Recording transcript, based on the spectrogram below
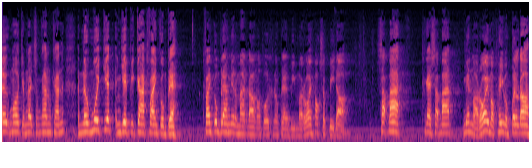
លើកមកចំណុចសំខាន់សំខាន់នៅមួយទៀតនិយាយពីការថ្វាយគុំព្រះថ្វាយគុំព្រះមានប្រមាណដងបងប្អូនក្នុងព្រះគម្ពីរ162ដងសបាតថ្ងៃសបាតមាន127ដង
